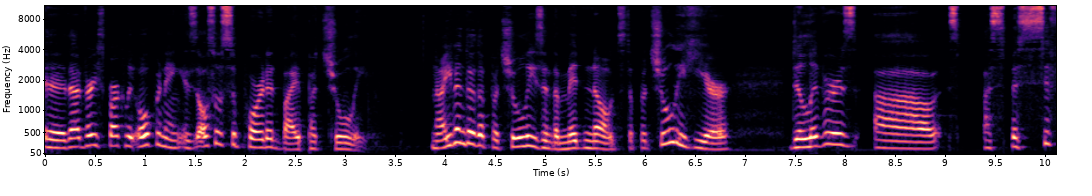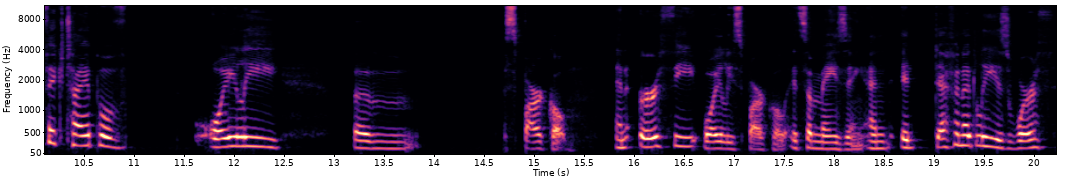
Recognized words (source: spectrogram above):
uh, that very sparkly opening is also supported by patchouli now even though the patchouli is in the mid notes the patchouli here delivers uh, a specific type of oily um, sparkle, an earthy, oily sparkle. It's amazing, and it definitely is worth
